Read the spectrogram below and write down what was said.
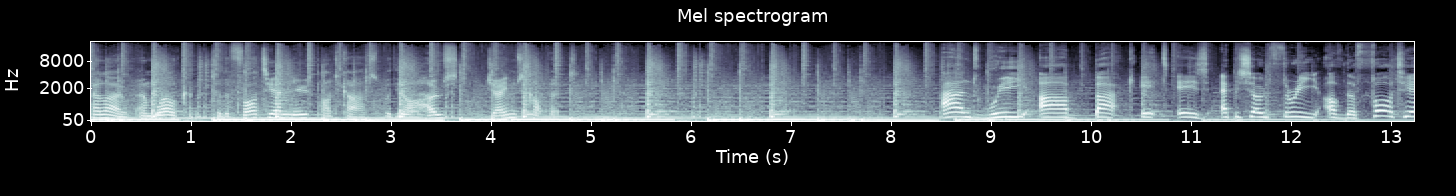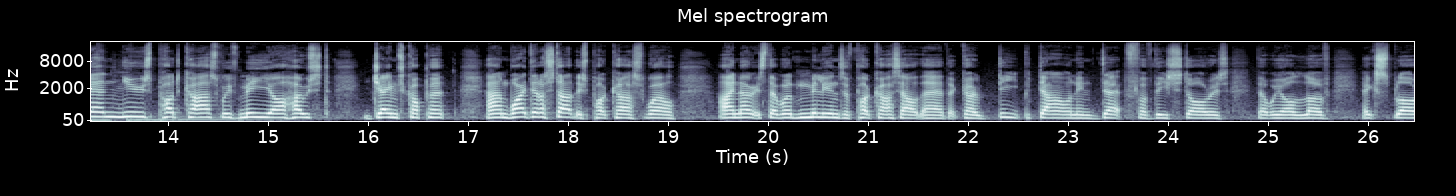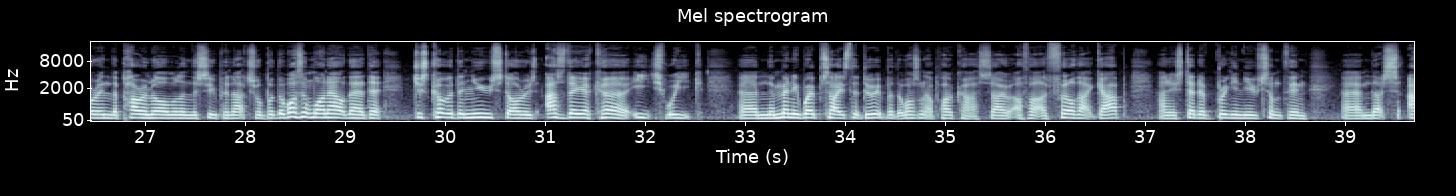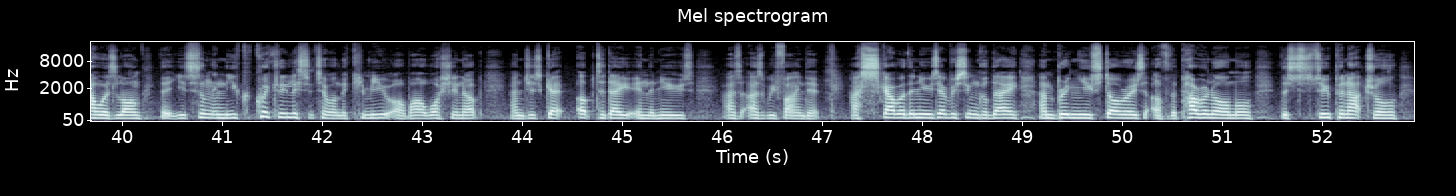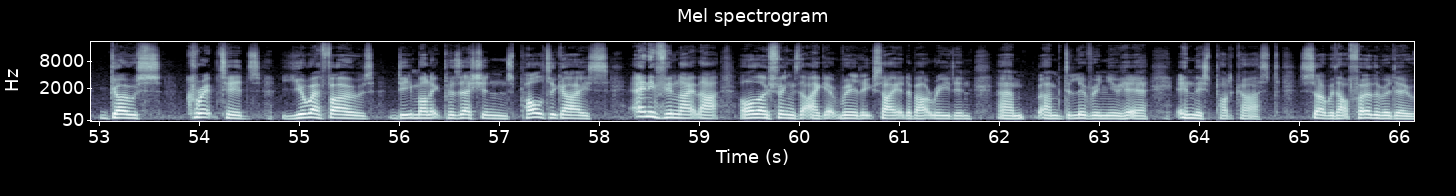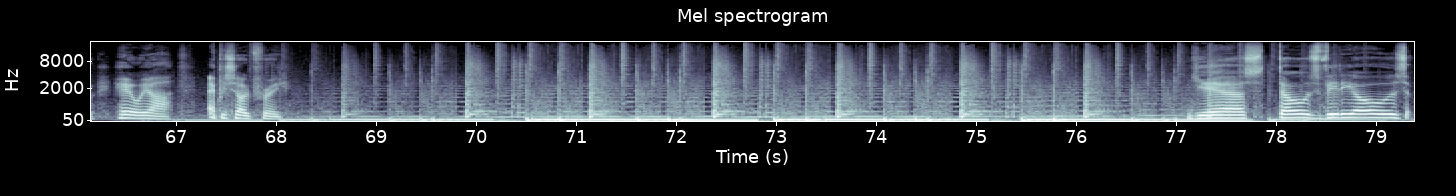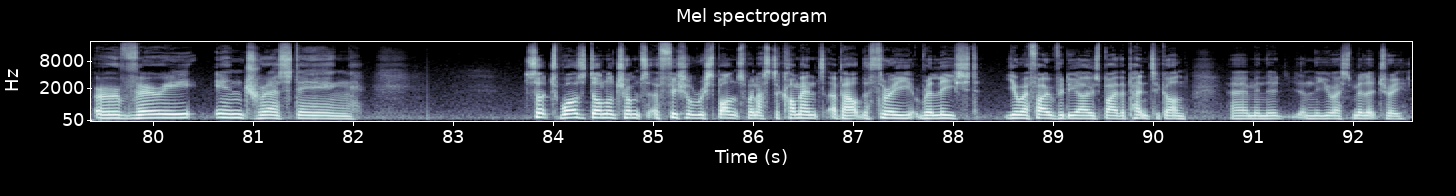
Hello and welcome to the 40N News Podcast with your host, James Coppett. And we are back. It is episode three of the 40N News Podcast with me, your host, James Coppett. And why did I start this podcast? Well, I noticed there were millions of podcasts out there that go deep down in depth of these stories that we all love, exploring the paranormal and the supernatural. But there wasn't one out there that just covered the news stories as they occur each week. Um, there are many websites that do it, but there wasn't a podcast. So I thought I'd fill that gap. And instead of bringing you something um, that's hours long, that you something you could quickly listen to on the commute or while washing up, and just get up to date in the news as as we find it. I scour the news every single day and bring you stories of the paranormal, the supernatural, ghosts cryptids, UFOs, demonic possessions, poltergeists, anything like that. All those things that I get really excited about reading, um, I'm delivering you here in this podcast. So, without further ado, here we are, episode three. Yes, those videos are very interesting. Such was Donald Trump's official response when asked to comment about the three released UFO videos by the Pentagon um, in the in the US military.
